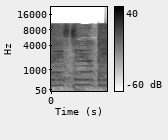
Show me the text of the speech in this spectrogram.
trace to be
